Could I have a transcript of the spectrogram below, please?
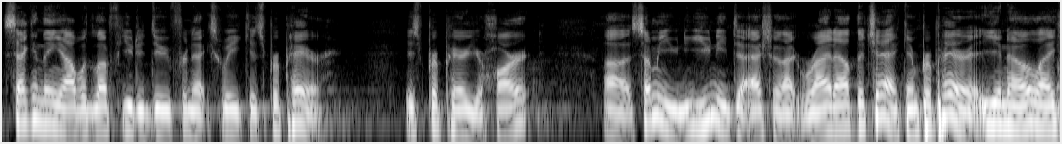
Second thing I would love for you to do for next week is prepare, is prepare your heart uh, some of you, you need to actually like write out the check and prepare it. You know, like,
